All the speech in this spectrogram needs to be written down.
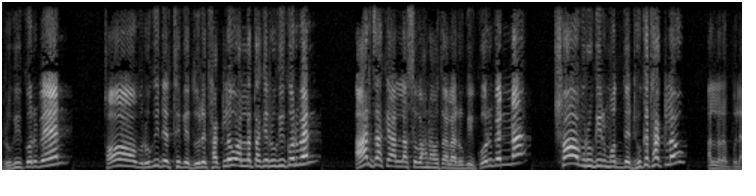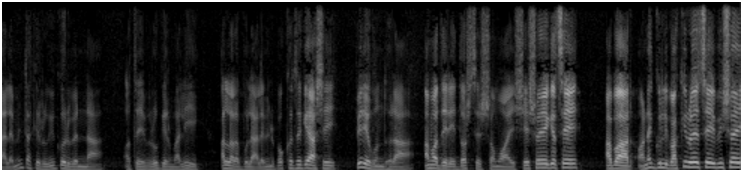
রুগী করবেন, সব রুগীদের থেকে দূরে থাকলেও আল্লাহ তাকে রুগী করবেন। আর যাকে আল্লাহ সুবাহ রুগী করবেন না, সব রুগীর মধ্যে ঢুকে থাকলেও আল্লাহ রাবুল আলমিন তাকে রুগী করবেন না। অতএব রোগের মালিক আল্লাহ রাবুল আলমীর পক্ষ থেকে আসে। প্রিয় বন্ধুরা, আমাদের এই দর্শের সময় শেষ হয়ে গেছে। আবার অনেকগুলি বাকি রয়েছে এই বিষয়ে।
